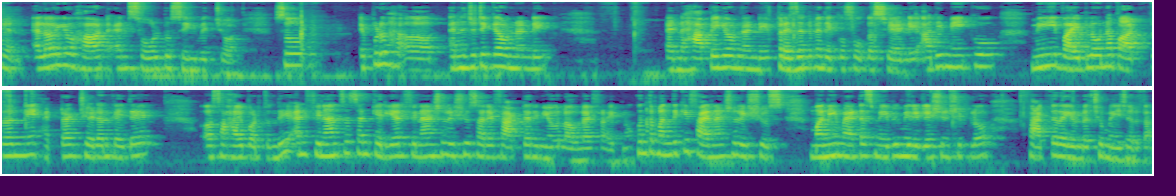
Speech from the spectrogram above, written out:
Passion allow your heart and soul to sing with joy so ఎప్పుడు uh, ఎనర్జెటిక్గా ఉండండి అండ్ హ్యాపీగా ఉండండి. ప్రజెంట్ మీద ఎక్కువ ఫోకస్ చేయండి. అది మీకు మీ వైబ్లో ఉన్న పార్ట్నర్ని అట్రాక్ట్ చేయడానికి అయితే uh, సహాయపడుతుంది. And finances and career financial issues are a factor in your love life right no కొంతమందికి financial issues money matters maybe మీ రిలేషన్షిప్లో ఫ్యాక్టర్ అయ్యి ఉండొచ్చు మేజర్గా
